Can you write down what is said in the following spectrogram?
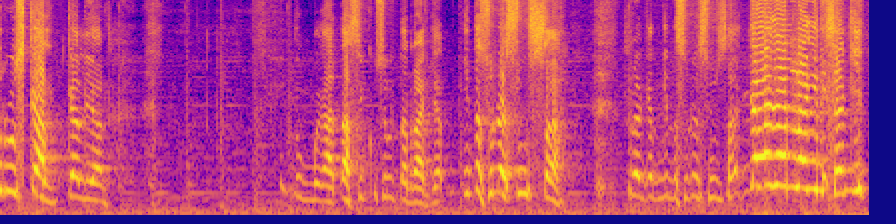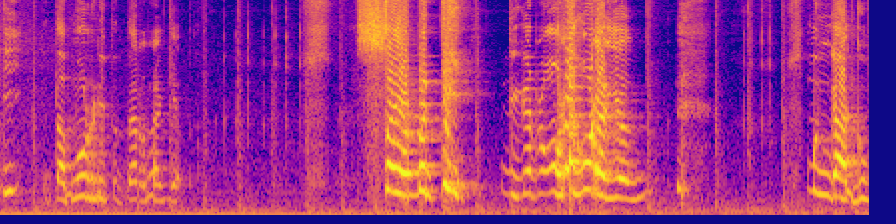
Teruskan kalian untuk mengatasi kesulitan rakyat. Kita sudah susah. Rakyat kita sudah susah. Jangan lagi disakiti. Kita murni tentara rakyat. Saya benci dengan orang-orang yang mengganggu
